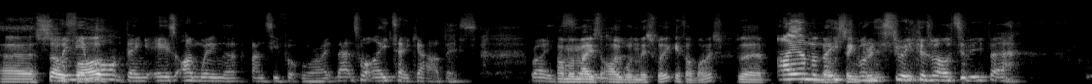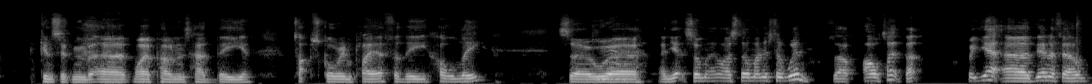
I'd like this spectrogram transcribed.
uh, so I mean, the important thing is I'm winning the fantasy football, right? That's what I take out of this, right? I'm so, amazed I won this week. If I'm honest, uh, I am amazed you won this week as well. To be fair, considering that uh, my opponents had the top scoring player for the whole league. So, uh, and yet somehow I still managed to win. So I'll take that. But yeah, uh, the NFL,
